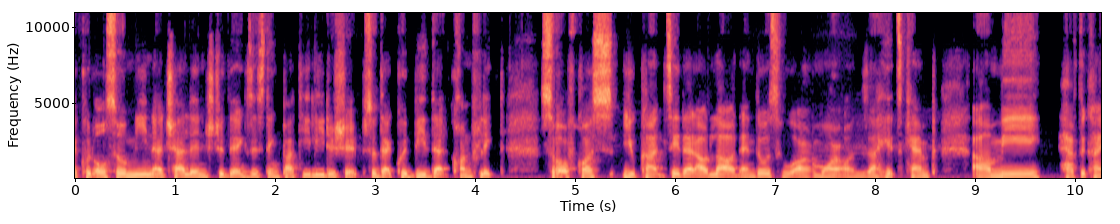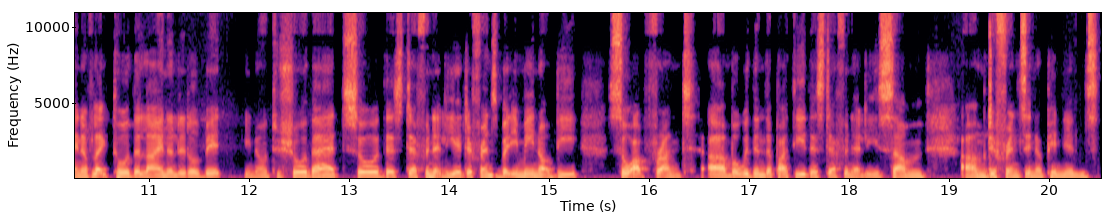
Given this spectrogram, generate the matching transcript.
that could also mean a challenge to the existing party leadership. So that could be that conflict. So of course course, you can't say that out loud. And those who are more on Zahid's camp uh, may have to kind of like toe the line a little bit, you know, to show that. So there's definitely a difference, but it may not be so upfront. Uh, but within the party, there's definitely some um, difference in opinions.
